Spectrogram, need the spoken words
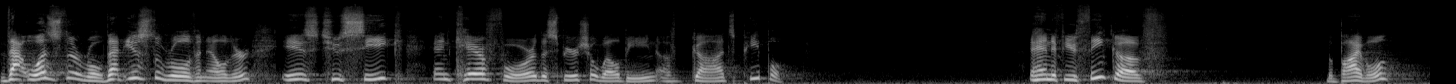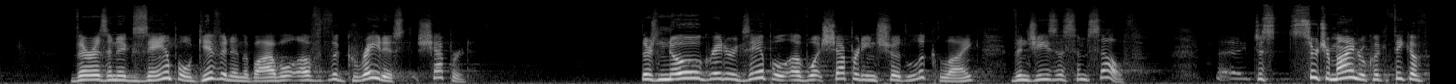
That was their role. That is the role of an elder, is to seek and care for the spiritual well being of God's people. And if you think of the Bible, there is an example given in the Bible of the greatest shepherd. There's no greater example of what shepherding should look like than Jesus himself. Uh, just search your mind real quick and think of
